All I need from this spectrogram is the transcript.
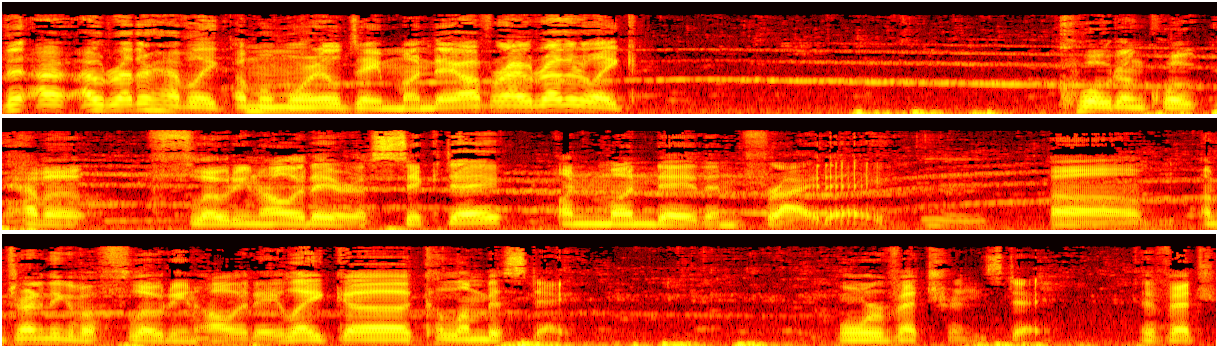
I, I would rather have like a Memorial Day Monday off, or I would rather like quote unquote have a floating holiday or a sick day on Monday than Friday. Um, I'm trying to think of a floating holiday like uh, Columbus Day or Veterans Day. If vet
